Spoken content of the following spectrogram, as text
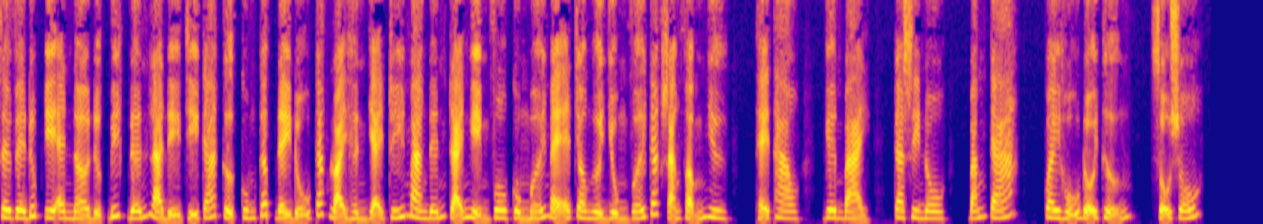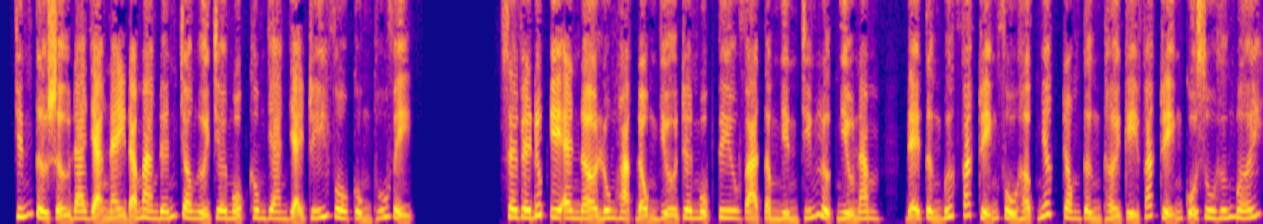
CVWIN được biết đến là địa chỉ cá cược cung cấp đầy đủ các loại hình giải trí mang đến trải nghiệm vô cùng mới mẻ cho người dùng với các sản phẩm như thể thao, game bài, casino, bắn cá, quay hũ đổi thưởng, sổ số. Chính từ sự đa dạng này đã mang đến cho người chơi một không gian giải trí vô cùng thú vị. CVWIN luôn hoạt động dựa trên mục tiêu và tầm nhìn chiến lược nhiều năm, để từng bước phát triển phù hợp nhất trong từng thời kỳ phát triển của xu hướng mới.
